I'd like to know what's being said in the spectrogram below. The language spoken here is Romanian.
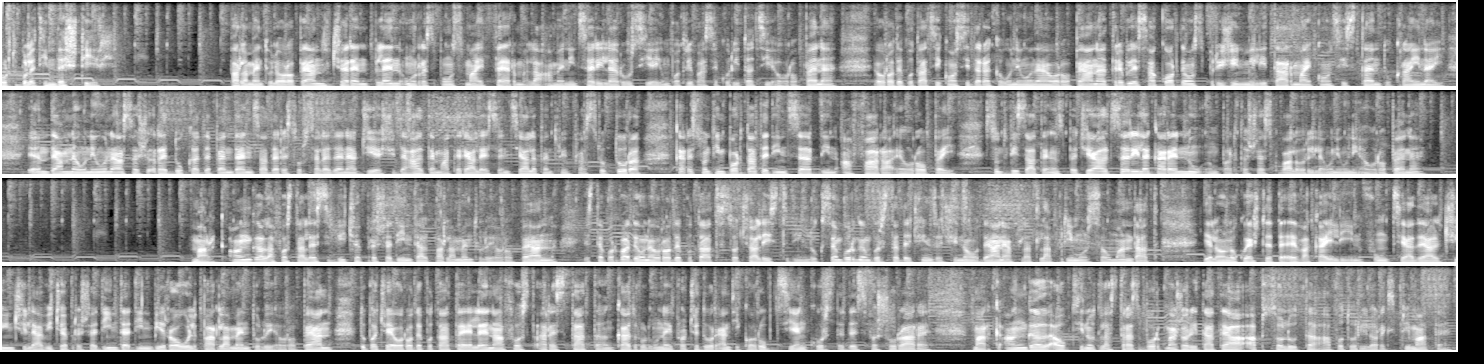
scurt buletin de știri. Parlamentul European cere în plen un răspuns mai ferm la amenințările Rusiei împotriva securității europene. Eurodeputații consideră că Uniunea Europeană trebuie să acorde un sprijin militar mai consistent Ucrainei. Îndeamnă Uniunea să-și reducă dependența de resursele de energie și de alte materiale esențiale pentru infrastructură, care sunt importate din țări din afara Europei. Sunt vizate în special țările care nu împărtășesc valorile Uniunii Europene. Mark Angel a fost ales vicepreședinte al Parlamentului European. Este vorba de un eurodeputat socialist din Luxemburg în vârstă de 59 de ani, aflat la primul său mandat. El o înlocuiește pe Eva Kaili în funcția de al cincilea vicepreședinte din biroul Parlamentului European, după ce eurodeputata Elena a fost arestată în cadrul unei proceduri anticorupție în curs de desfășurare. Mark Angel a obținut la Strasburg majoritatea absolută a voturilor exprimate.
